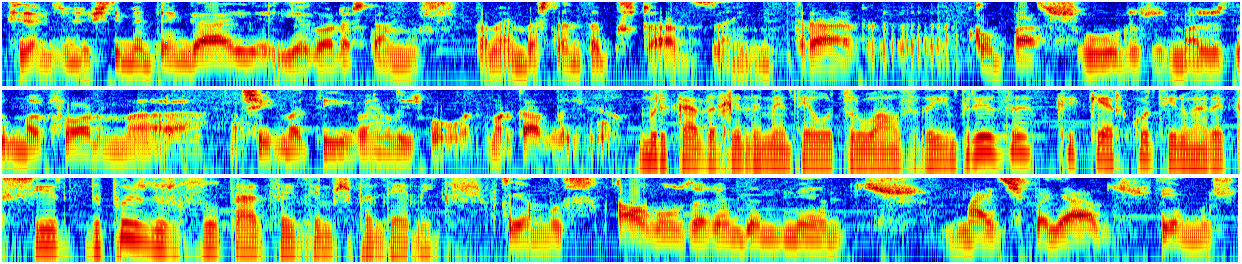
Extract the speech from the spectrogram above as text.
fizemos um investimento em Gaia e agora estamos também bastante apostados em entrar uh, com passos seguros, mas de uma forma afirmativa em Lisboa, no mercado de Lisboa. O mercado de arrendamento é outro alvo da empresa que quer continuar a crescer depois dos resultados em tempos pandémicos. Temos alguns arrendamentos mais espalhados, temos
